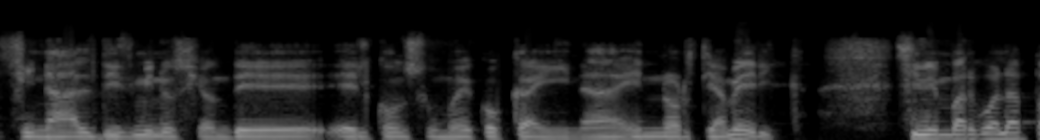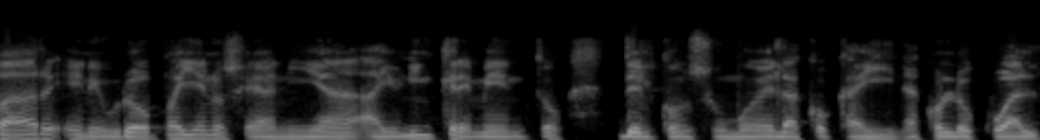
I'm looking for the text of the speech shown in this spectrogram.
final disminución del consumo de cocaína en Norteamérica. Sin embargo, a la par, en Europa y en Oceanía hay un incremento del consumo de la cocaína, con lo cual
